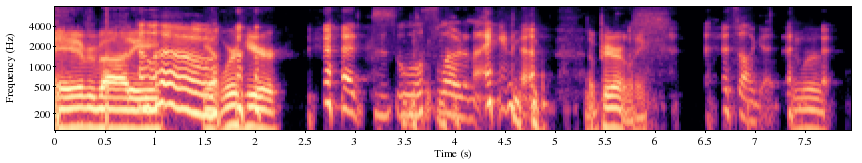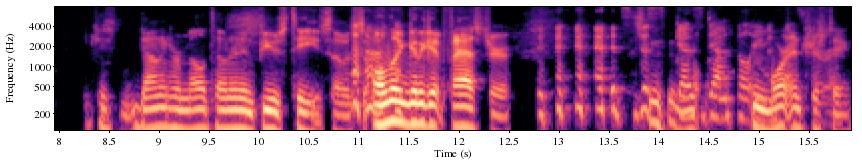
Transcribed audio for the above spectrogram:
Hey, everybody. Hello. Yeah, we're here, Just a little slow tonight. apparently. it's all good. And we're she's downing her melatonin infused tea. So it's only going to get faster, it's just goes downhill. more faster. interesting.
